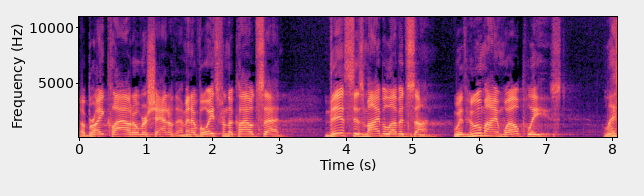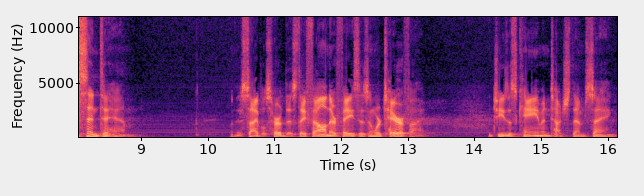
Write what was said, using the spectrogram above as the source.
a bright cloud overshadowed them, and a voice from the cloud said, This is my beloved Son, with whom I am well pleased. Listen to him. When the disciples heard this, they fell on their faces and were terrified. Jesus came and touched them, saying,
